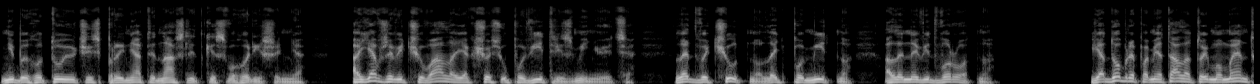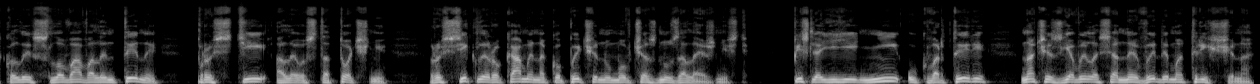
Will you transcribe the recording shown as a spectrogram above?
ніби готуючись прийняти наслідки свого рішення. А я вже відчувала, як щось у повітрі змінюється. Ледве чутно, ледь помітно, але невідворотно. Я добре пам'ятала той момент, коли слова Валентини, прості, але остаточні, розсікли роками накопичену мовчазну залежність. Після її «ні» у квартирі наче з'явилася невидима тріщина,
